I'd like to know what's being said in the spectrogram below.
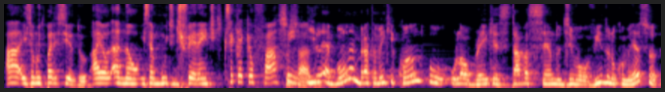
ah, isso é muito parecido. Ah, eu- ah não, isso é muito diferente. O que, que você quer que eu faça, Sim, sabe? e é bom lembrar também que quando o Lawbreakers estava sendo desenvolvido no começo,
